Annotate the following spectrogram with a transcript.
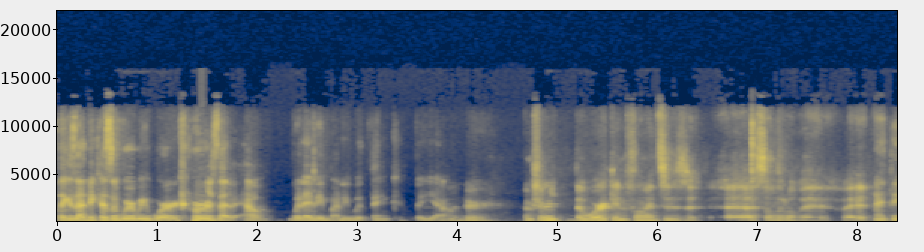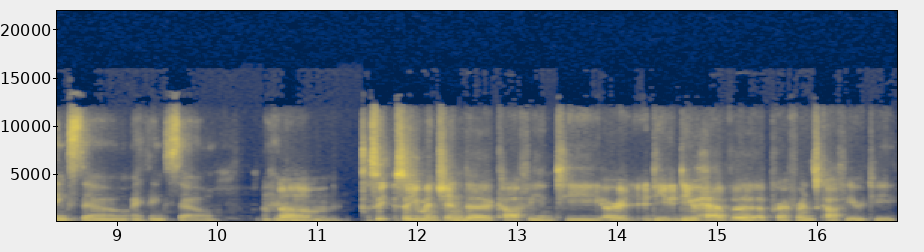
like, is that because of where we work, or is that out what anybody would think? But yeah. I'm sure the work influences us a little bit, but I think so. I think so. A hundred- um so, so you mentioned uh, coffee and tea or do you do you have a, a preference coffee or tea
